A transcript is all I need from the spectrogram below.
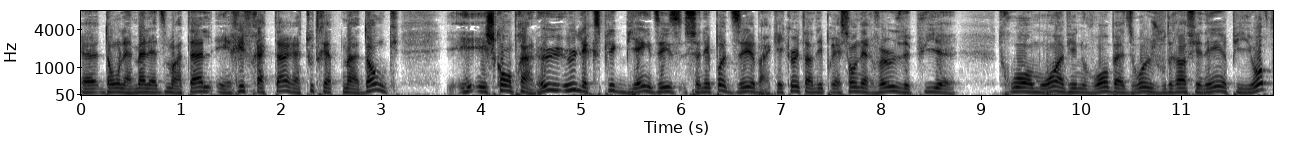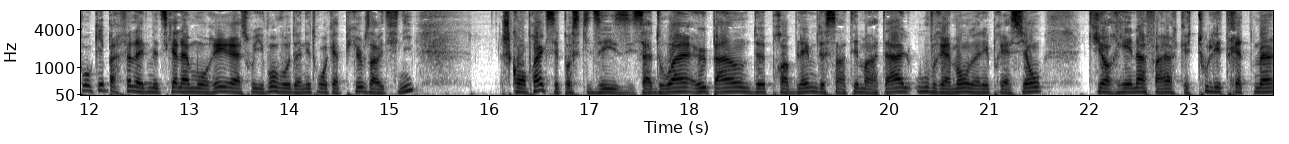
euh, dont la maladie mentale est réfractaire à tout traitement. Donc, et, je comprends, eux, l'expliquent bien, ils disent, ce n'est pas de dire, ben, quelqu'un est en dépression nerveuse depuis euh, trois mois, elle vient nous voir, ben, dit, ouais, je voudrais en finir, puis, oh, ok, parfait, l'aide médicale à mourir, soyez-vous, on va vous donner trois, quatre piqûres, ça va être fini je comprends que c'est pas ce qu'ils disent. Ça doit, eux parlent de problèmes de santé mentale où vraiment on a l'impression qu'il n'y a rien à faire, que tous les traitements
